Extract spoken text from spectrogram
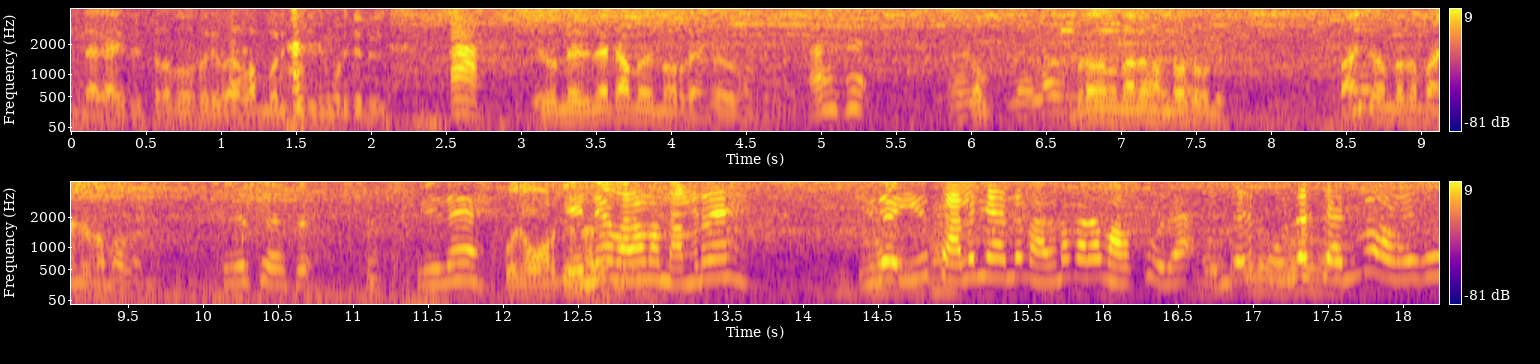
എന്റെ കൈസ് ഇത്ര ദിവസം ഒരു വെള്ളം പോലും ശരിക്കും കുടിച്ചിട്ടില്ല. ഇതൊന്ന് എഴുന്നേറ്റാൻ പറ്റുന്ന പറഞ്ഞ എങ്ങനെ ഇവിടെ നമുക്ക് നല്ല സന്തോഷമുണ്ട്. ഭയങ്കര സന്തോഷം ഭയങ്കര സമാധാനം. പിന്നെ എന്നെ നമ്മുടെ ഇത് ഈ സ്ഥലം ഞാൻ എന്റെ മരണം വരെ മറക്കൂല. എന്റെ ഒരു പുനർജന്മമാണ് ഇത്.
